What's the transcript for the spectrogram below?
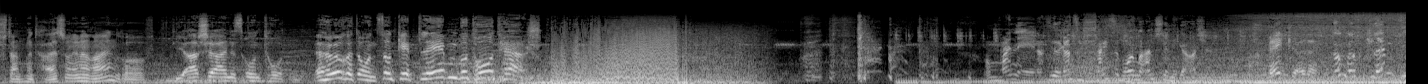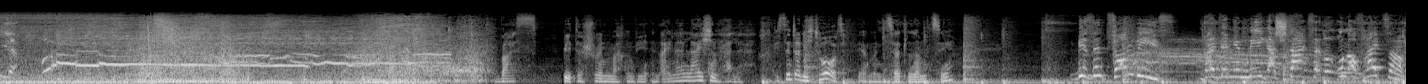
Stand mit Hals und Innereien drauf. Die Asche eines Untoten. Erhöret uns und gebt Leben, wo Tod herrscht. Dieser ganzen Scheiße wir anständige Asche. Weg, Alter. Irgendwas klemmt hier. Was, bitteschön, machen wir in einer Leichenhalle? Wir sind doch nicht tot. Wir haben einen Zettel am C. Wir sind Zombies, weil wir mega stark sind und unaufhaltsam.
